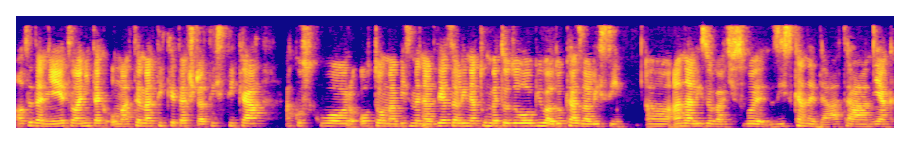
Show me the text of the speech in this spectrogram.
ale teda nie je to ani tak o matematike, tá štatistika, ako skôr o tom, aby sme nadviazali na tú metodológiu a dokázali si uh, analyzovať svoje získané dáta a nejak,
